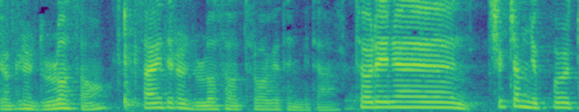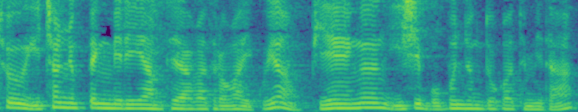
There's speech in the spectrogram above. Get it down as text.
여기를 눌러서 사이드를 눌러서 들어가게 됩니다. 배터리는 7.6V 2600mAh가 들어가 있고요. 비행은 25분 정도가 됩니다.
